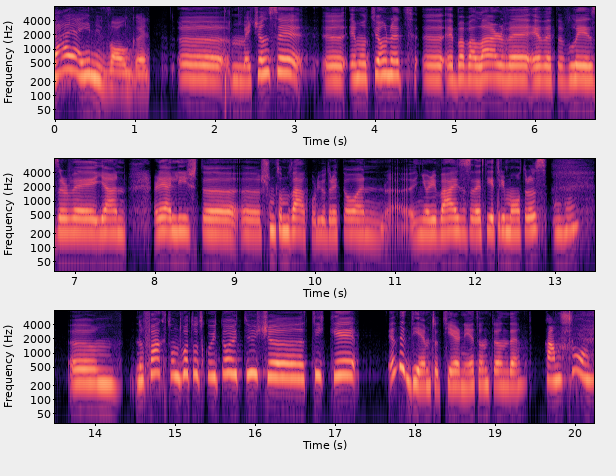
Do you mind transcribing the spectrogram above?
daja im i vogël. Meqenëse emocionet e baballarëve edhe të vëllezërve janë realisht shumë të mdha kur u drejtohen njëri vajzës edhe tjetri motrës, mhm. Ëm, në fakt unë dua të të kujtoj ty që ti ke edhe djem të tjerë në jetën tënde. Kam shumë,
